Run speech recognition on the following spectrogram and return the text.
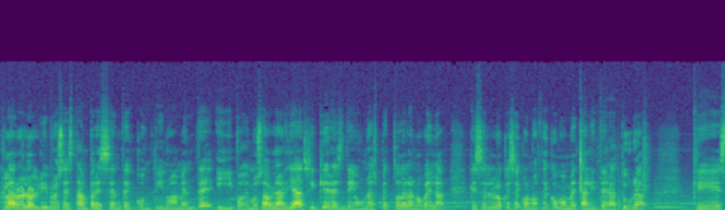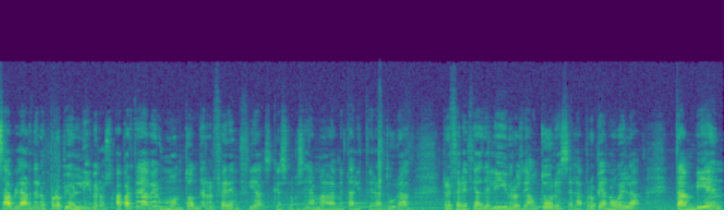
Claro, los libros están presentes continuamente y podemos hablar ya, si quieres, de un aspecto de la novela, que es lo que se conoce como metaliteratura, que es hablar de los propios libros. Aparte de haber un montón de referencias, que es lo que se llama la metaliteratura, referencias de libros, de autores en la propia novela, también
